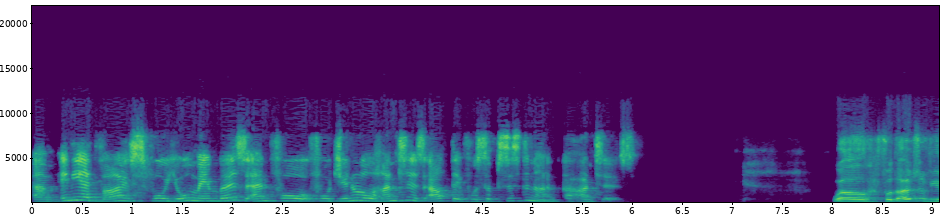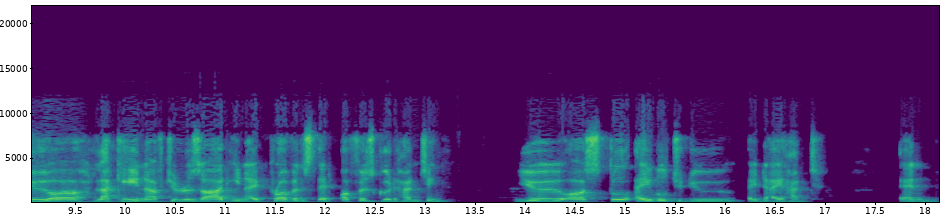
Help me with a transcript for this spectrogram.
Um, any advice for your members and for for general hunters out there, for subsistence hunt, uh, hunters? Well, for those of you who are lucky enough to reside in a province that offers good hunting, you are still able to do a day hunt. And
